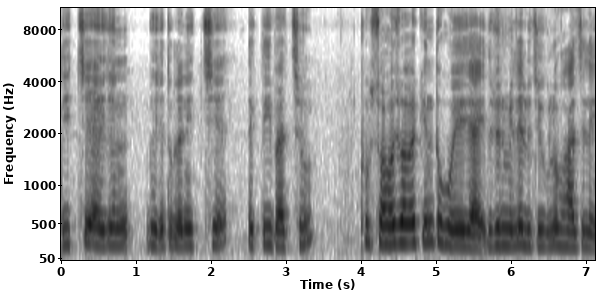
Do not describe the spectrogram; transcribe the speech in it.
দিচ্ছে, একজন ভেজে তুলে নিচ্ছে, দেখতেই পাচ্ছ। খুব সহজভাবে কিন্তু হয়ে যায়। দুজন মিলে লুচিগুলো ভাজলে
